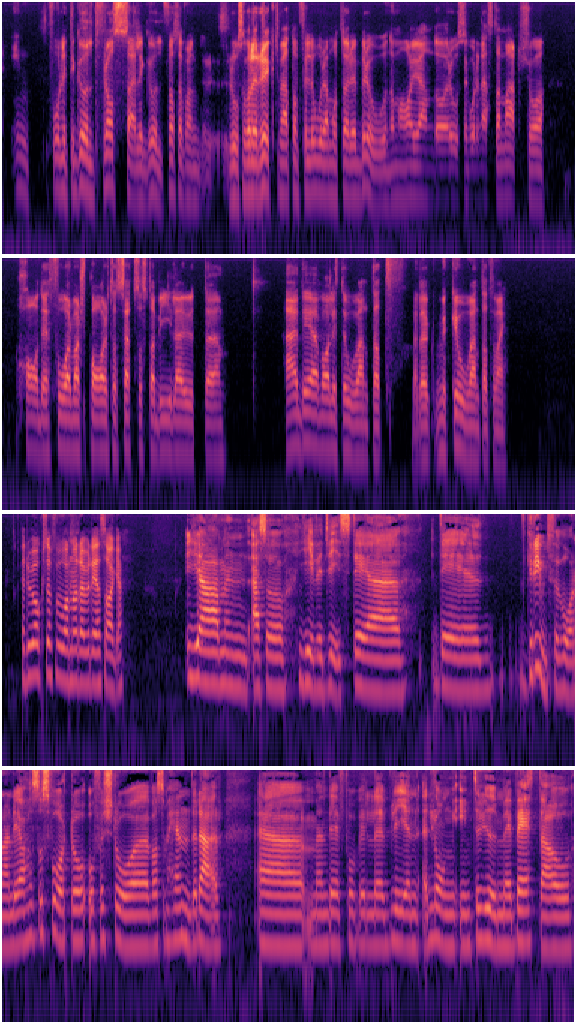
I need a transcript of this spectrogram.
får lite guldfrossa, eller guldfrossa från Rosengård är ryckt, men att de förlorar mot Örebro. De har ju ändå Rosengård i nästa match och ha det forwardsparet och sett så stabila ut. Nej, det var lite oväntat. Eller mycket oväntat för mig. Är du också förvånad över det Saga? Ja, men alltså givetvis. Det är, det är grymt förvånande. Jag har så svårt att, att förstå vad som hände där. Uh, men det får väl bli en, lång intervju med Beta och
